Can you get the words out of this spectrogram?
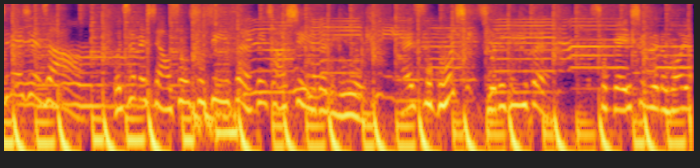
今天现场，我这边想送出第一份非常幸运的礼物，来自国庆节的第一份，送给幸运的朋友。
